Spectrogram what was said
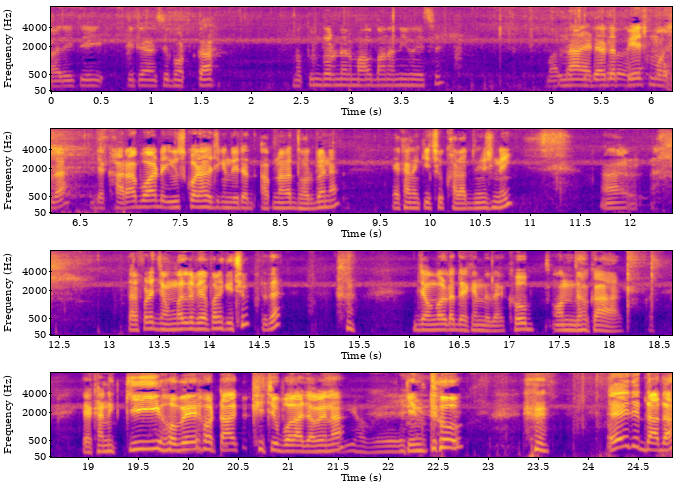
আর এই যে এটা আছে ভটকা। নতুন ধরনের মাল বানানি হয়েছে। না এটা একটা পেস্ট মশলা এটা খারাপ ওয়ার্ড ইউজ করা হয়েছে কিন্তু এটা আপনারা ধরবে না। এখানে কিছু খারাপ জিনিস নেই। আর তারপরে জঙ্গলের ব্যাপারে কিছু দাদা? জঙ্গলটা দেখেন দাদা খুব অন্ধকার। এখানে কি হবে হঠাৎ কিছু বলা যাবে না। কিন্তু এই যে দাদা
